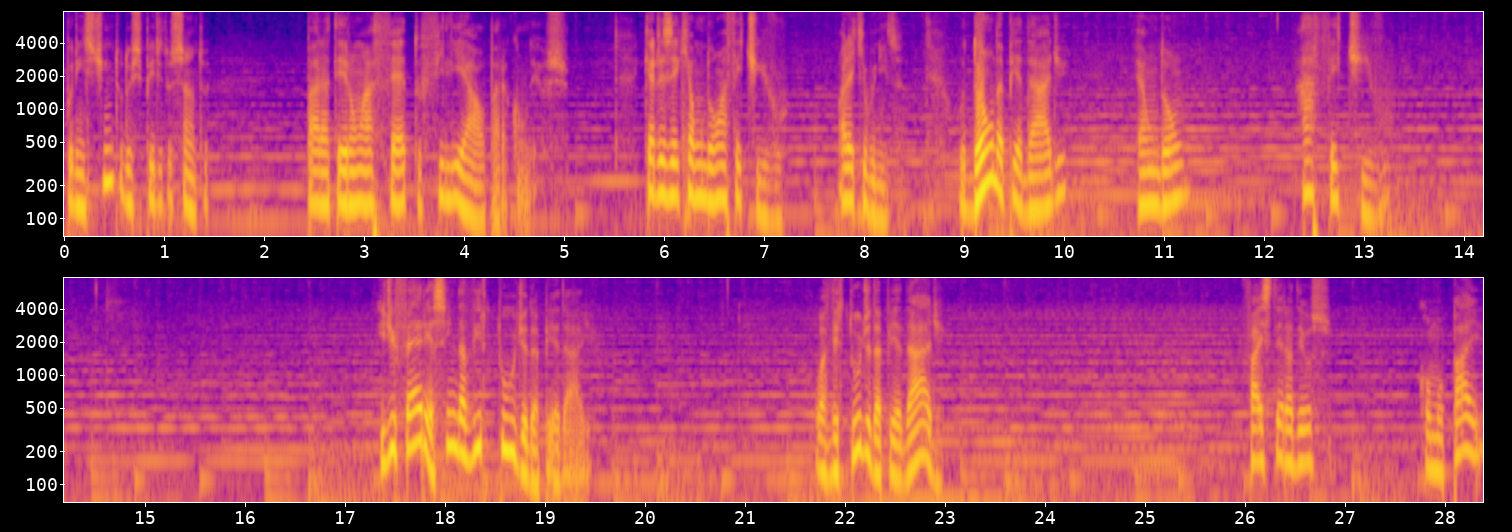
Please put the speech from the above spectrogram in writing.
por instinto do Espírito Santo, para ter um afeto filial para com Deus. Quer dizer que é um dom afetivo. Olha que bonito. O dom da piedade é um dom afetivo. E difere assim da virtude da piedade. A virtude da piedade faz ter a Deus como Pai,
